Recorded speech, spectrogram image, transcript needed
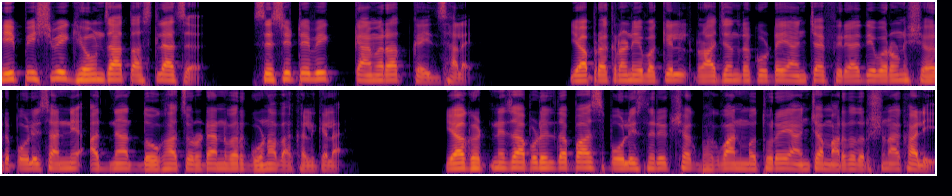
ही पिशवी घेऊन जात असल्याचं सीसीटीव्ही कॅमेरात कैद झालंय. या प्रकरणी वकील राजेंद्र कुटे यांच्या फिर्यादीवरून शहर पोलिसांनी अज्ञात दोघा चोरट्यांवर गुन्हा दाखल केलाय या घटनेचा पुढील तपास पोलीस निरीक्षक भगवान मथुरे यांच्या मार्गदर्शनाखाली.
